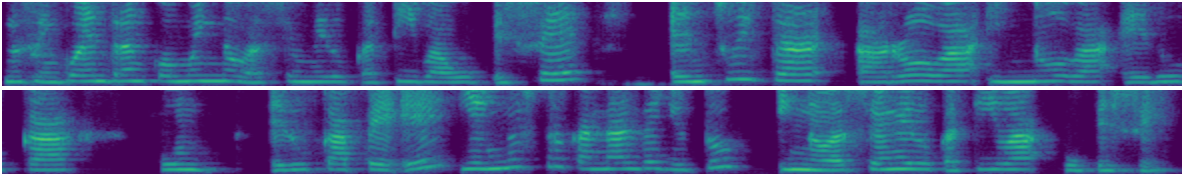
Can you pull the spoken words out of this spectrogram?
nos encuentran como Innovación Educativa UPC, en Twitter arroba innovaeduca.educape y en nuestro canal de YouTube Innovación Educativa UPC.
